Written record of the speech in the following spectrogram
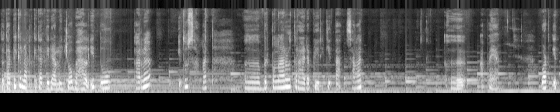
Tetapi kenapa kita tidak mencoba hal itu? Karena itu sangat e, berpengaruh terhadap diri kita, sangat e, apa ya? worth it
